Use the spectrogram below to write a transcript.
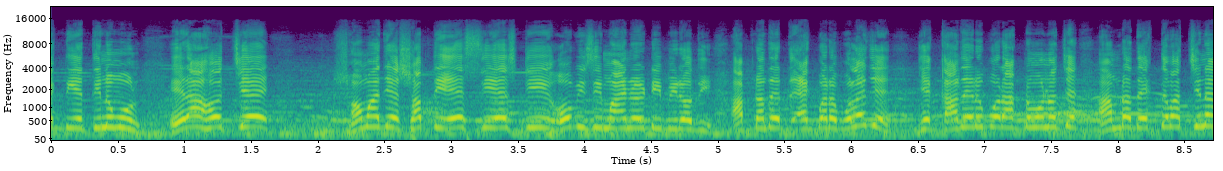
একদিকে তৃণমূল, এরা হচ্ছে সমাজের সবথেকে এসসি এসটি ওবিসি মাইনরিটি বিরোধী। আপনাদের একবারে বলেছে যে কাদের উপর আক্রমণ হচ্ছে, আমরা দেখতে পাচ্ছি না।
